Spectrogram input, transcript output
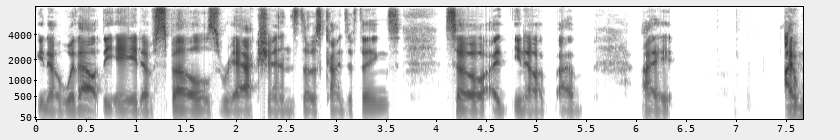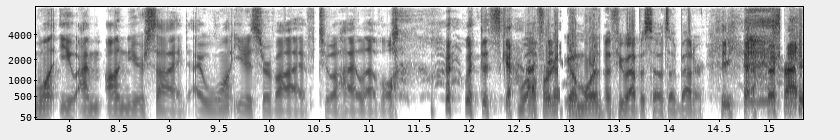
you know without the aid of spells reactions those kinds of things so i you know i i I want you. I'm on your side. I want you to survive to a high level with this guy. Well, if we're gonna go more than a few episodes, I better. yeah, right.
